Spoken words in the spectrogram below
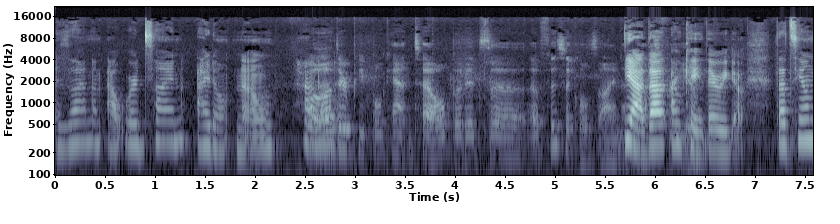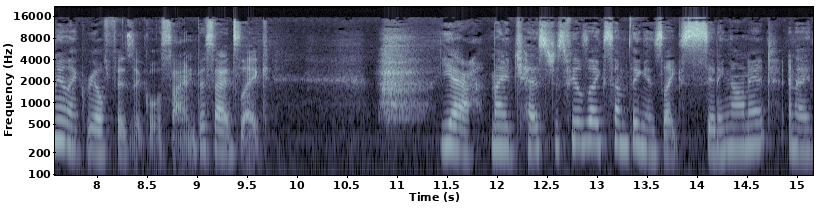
is that an outward sign? I don't know. How Well, to- other people can't tell, but it's a, a physical sign. Yeah, that for you. okay, there we go. That's the only like real physical sign besides like yeah, my chest just feels like something is like sitting on it and I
